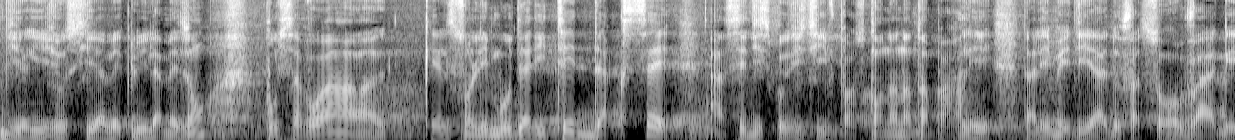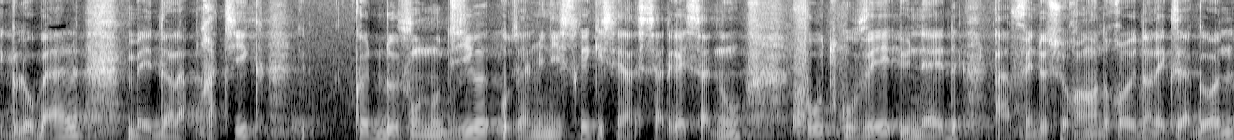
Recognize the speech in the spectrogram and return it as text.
dirige aussi avec lui la maison pour savoir euh, quelles sont les modalités d'accès accès à ces dispositifs, parce qu'on en entend parler dans les médias de façon vague et globale, mais dans la pratique, que devons-nous dire aux administrés qui s'adressent à nous pour trouver une aide afin de se rendre dans l'Hexagone,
